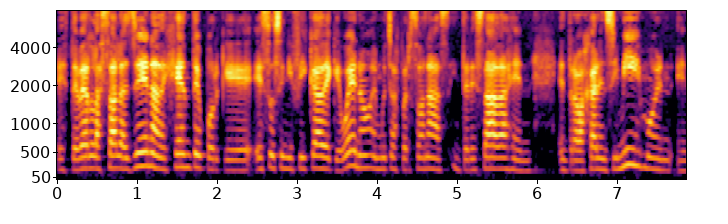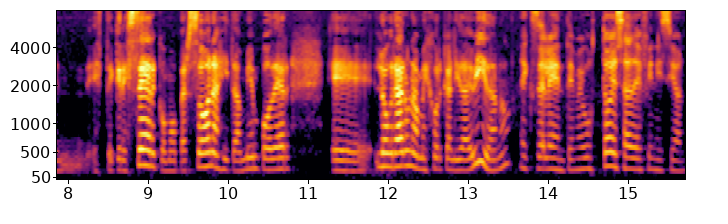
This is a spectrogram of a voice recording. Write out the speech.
este, ver la sala llena de gente porque eso significa de que, bueno, hay muchas personas interesadas en, trabajar en sí mismo, en, en este, crecer como personas y también poder eh, lograr una mejor calidad de vida, ¿no? Excelente, me gustó esa definición.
